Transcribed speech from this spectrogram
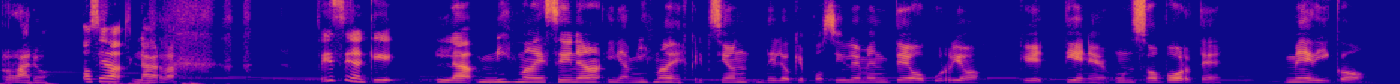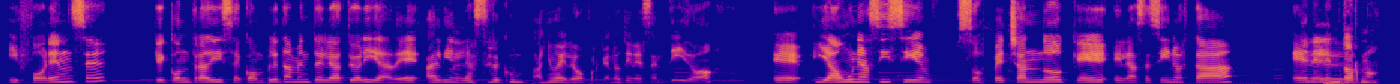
raro, O sea, la verdad. Pese a que la misma escena y la misma descripción de lo que posiblemente ocurrió, que tiene un soporte médico y forense que contradice completamente la teoría de alguien le acerca un pañuelo, porque no tiene sentido, eh, y aún así siguen sospechando que el asesino está En, el, entorno.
